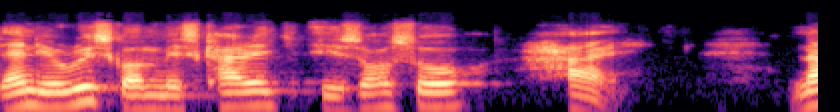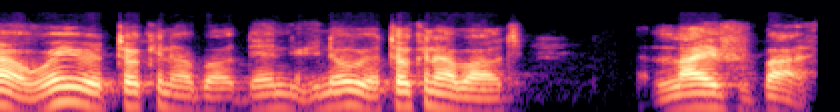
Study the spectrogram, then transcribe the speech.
then the risk of miscarriage is also high. Now, when you're talking about, then, you know, we're talking about live birth,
